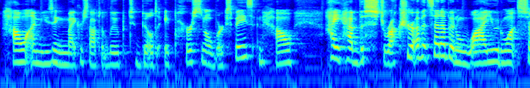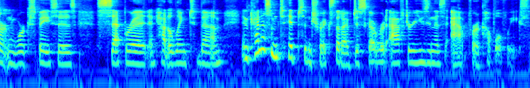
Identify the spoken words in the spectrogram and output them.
how I'm using Microsoft Loop to build a personal workspace and how I have the structure of it set up and why you would want certain workspaces separate and how to link to them and kind of some tips and tricks that I've discovered after using this app for a couple of weeks.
